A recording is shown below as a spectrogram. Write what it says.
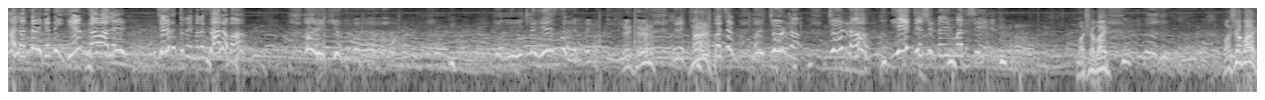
వాళ్ళందరికైతే ఏం కావాలి? జరుగుతున్నాయి మనకు చాలవా? అయ్యో! ఇట్లా చేస్తున్నారు రే, జరగండి. రే, జరగండి. బచ్చన్, చూడరా చూడరా ఏం చేసిండ ఈ మనిషి? బాషాబాయ్ బాషాబాయ్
